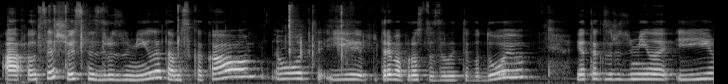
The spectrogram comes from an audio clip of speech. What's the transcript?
А оце щось незрозуміле, там з какао. От, і треба просто залити водою, я так зрозуміла. І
